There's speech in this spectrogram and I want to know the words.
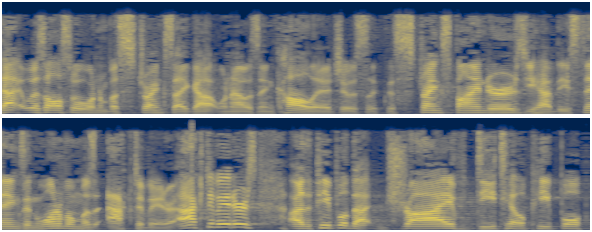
that was also one of the strengths I got when I was in college. It was like the strengths finders, you have these things, and one of them was activator. Activators are the people that drive detail people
